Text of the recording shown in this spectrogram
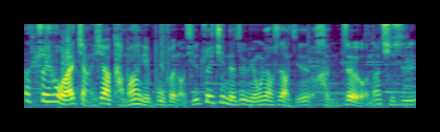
那最后我来讲一下卡巴尼的部分哦。其实最近的这个原物料市场其实很热哦。那其实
